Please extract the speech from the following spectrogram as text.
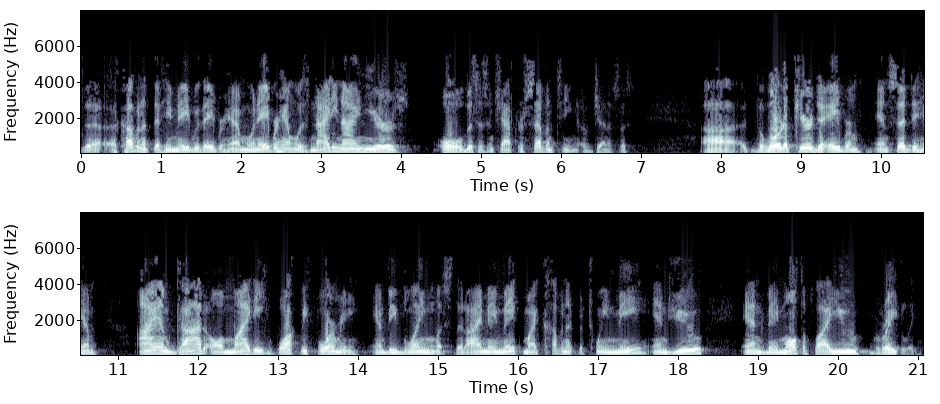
the a covenant that he made with Abraham, when Abraham was 99 years old, this is in chapter 17 of Genesis, uh, the Lord appeared to Abram and said to him, I am God Almighty, walk before me and be blameless, that I may make my covenant between me and you and may multiply you greatly.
